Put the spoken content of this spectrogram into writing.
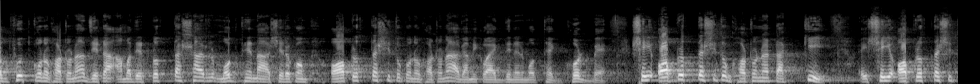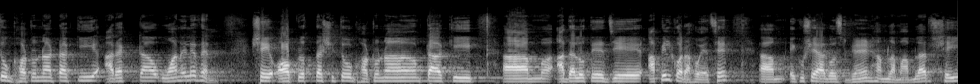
অদ্ভুত কোনো ঘটনা যেটা আমাদের প্রত্যাশার মধ্যে না, সেরকম অপ্রত্যাশিত কোনো ঘটনা আগামী কয়েকদিনের মধ্যে ঘটবে। সেই অপ্রত্যাশিত ঘটনাটা কি? সেই অপ্রত্যাশিত ঘটনাটা কি আরেকটা ওয়ান ইলেভেন? সেই অপ্রত্যাশিত ঘটনাটা কি আদালতে যে আপিল করা হয়েছে একুশে আগস্ট গ্রেনেড হামলা মামলার, সেই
